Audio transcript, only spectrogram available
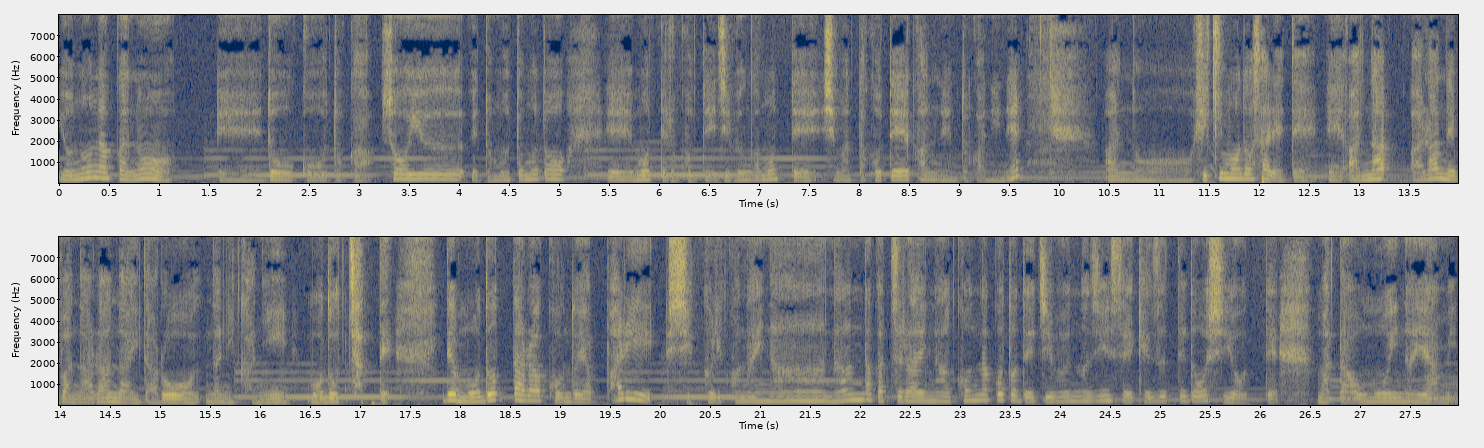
世の中のえー、動向とかそういう、えっと、もともと、えー、持ってる固定自分が持ってしまった固定観念とかにねあの引き戻されて、えー、あなあらねばならないだろう何かに戻っちゃって。で戻ったら今度やっぱりしっくりこないななんだか辛いなこんなことで自分の人生削ってどうしようってまた思い悩み。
